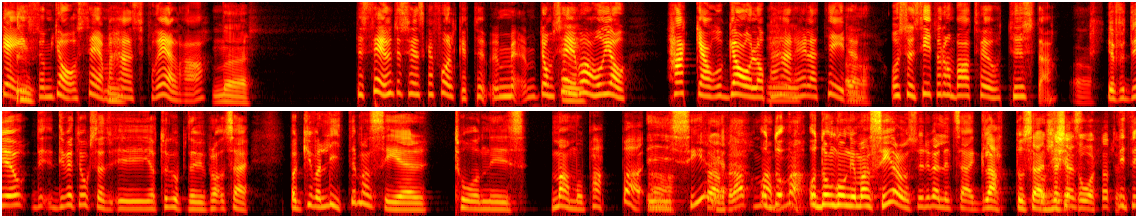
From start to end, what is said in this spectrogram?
det som jag ser med hans föräldrar. Nej. Det ser ju inte svenska folket. De ser ju Mm. bara hur jag hackar och galer på han hela tiden. Ja. Och så sitter de bara två tysta. Ja, för det, det, det vet jag också att eh, jag tog upp när vi pratade så här. Bara, gud vad lite man ser Tonys mamma och pappa Ja, i serien. Och de, och de gånger man ser dem så är det väldigt så här glatt och så här, De det känns tårta, typ. lite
